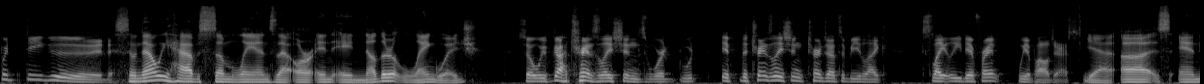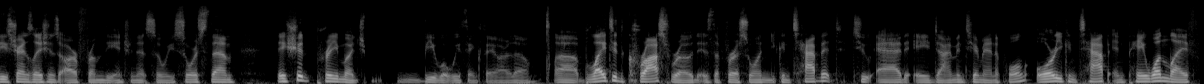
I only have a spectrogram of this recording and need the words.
pretty good. So now we have some lands that are in another language. So we've got translations where, where if the translation turns out to be like slightly different, we apologize. Yeah, uh, and these translations are from the internet, so we source them. They should pretty much be what we think they are, though. Uh, Blighted Crossroad is the first one. You can tap it to add a diamond to your mana pool, or you can tap and pay one life,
